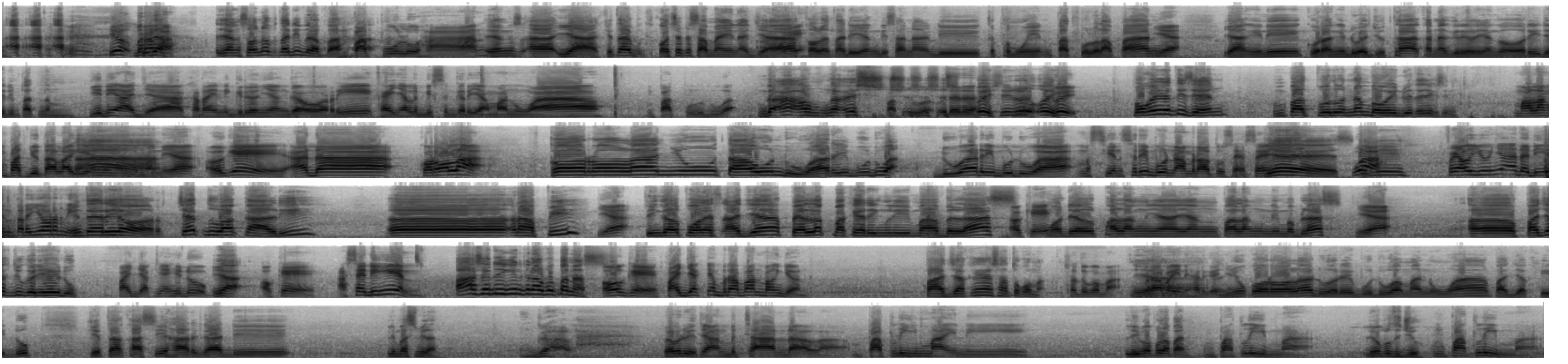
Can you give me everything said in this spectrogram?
Yuk, berapa? Udah, yang sono tadi berapa? 40-an. Yang eh, ya kita konsepnya samain aja. Oke. Kalau tadi yang di sana diketemuin 48, Iya. yang ini kurangin 2 juta karena grill yang nggak ori jadi 46. Gini aja, karena ini grillnya nggak ori, kayaknya lebih seger yang manual. 42. Enggak, ah, om, enggak. Eh, shh, 42. shh, shh, Udah, udah. Woi, sini dulu, woi. Pokoknya netizen 46 bawain duit aja ke sini. Malang 4 juta lagi ya Ah. teman-teman ya. Oke, ada Corolla Corolla New tahun 2002. 2002 mesin 1600 cc. Yes, Wah, ini value-nya ada di interior nih. interior. Cat dua kali eh rapi. ya. Tinggal poles aja, pelek pakai ring 15. Oke. Model palangnya yang palang 15. Ya, Eh, pajak juga dia hidup. pajaknya hidup. Ya. Oke, AC dingin. AC dingin kenapa panas? Oke, pajaknya berapaan Bang John? Pajaknya 1 koma. 1, koma. Ya, Berapa ini harganya? New Corolla 2002 manual, pajak hidup. Kita kasih harga di 59. Enggak lah. Berapa duit? Jangan bercanda lah. 45 ini. 58. 45. 57. 45.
